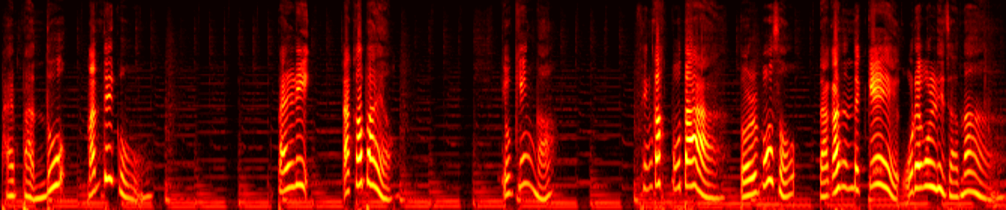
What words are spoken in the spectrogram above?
발판도 만들고 빨리 나가봐요. 여긴가? 생각보다 넓어서 나가는데 꽤 오래 걸리잖아.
